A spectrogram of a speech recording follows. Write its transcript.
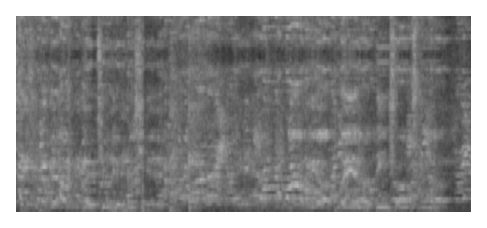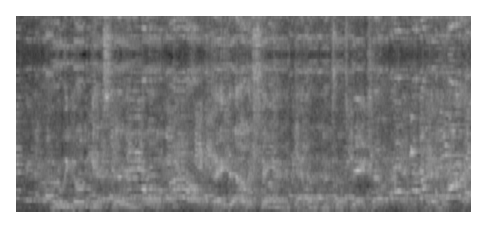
Thanks for coming out, everybody. Truly appreciate it. Uh, we are playing our theme songs now. Uh, what do we call it again? Scary Thanks to Alex Sand and Kevin. Thanks, Alex.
